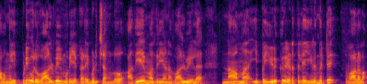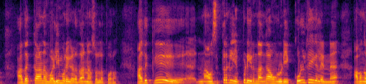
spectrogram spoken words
அவங்க எப்படி ஒரு வாழ்வியல் முறையை கடைபிடிச்சாங்களோ அதே மாதிரியான வாழ்வியலை நாம் இப்போ இருக்கிற இடத்துல இருந்துட்டு வாழலாம். அதற்கான வழிமுறைகளை தான் நான் சொல்ல போகிறோம் அதுக்கு நான் சித்தர்கள் எப்படி இருந்தாங்க அவங்களுடைய கொள்கைகள் என்ன அவங்க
